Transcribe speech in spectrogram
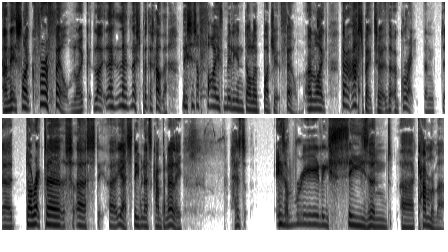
and it's like for a film, like like let, let, let's put this out there. This is a five million dollar budget film, and like there are aspects to it that are great. And uh, director, uh, St- uh, yeah, Stephen S. Campanelli has is a really seasoned uh, cameraman.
